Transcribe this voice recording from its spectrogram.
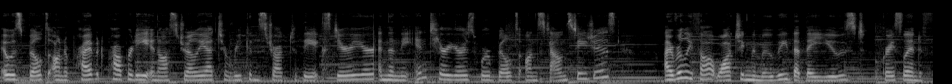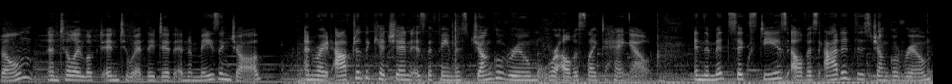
It was built on a private property in Australia to reconstruct the exterior, and then the interiors were built on sound stages. I really thought watching the movie that they used Graceland to film until I looked into it. They did an amazing job. And right after the kitchen is the famous jungle room where Elvis liked to hang out. In the mid 60s, Elvis added this jungle room.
